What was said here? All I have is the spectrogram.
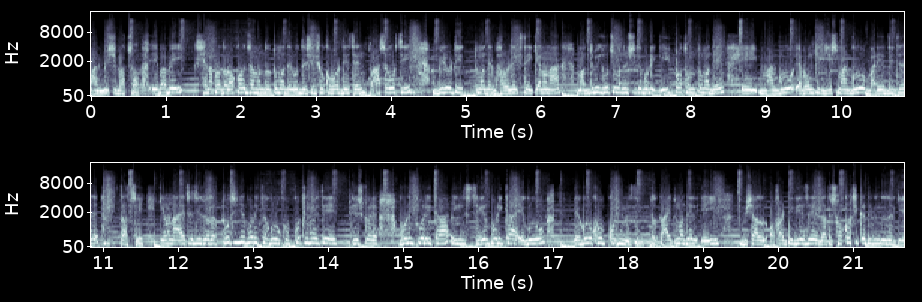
মার্ক বেশি পাচ্ছ। এভাবেই সেনাপ্রধান অকরুজ্জামান তো তোমাদের উদ্দেশ্যে সুখবর দিয়েছেন। তো আশা করছি ভিডিওটি তোমাদের ভালো লেগেছে, কেননা মাধ্যমিক উচ্চ মাধ্যমিক শিক্ষা বোর্ড এই প্রথম তোমাদের এই মার্কগুলো এবং কি গেস মার্কগুলো বাড়িয়ে দিতে চাচ্ছে। কেননা এসএসসি দু হাজার পঁচিশের পরীক্ষাগুলো খুব কঠিন হয়েছে, বিশেষ করে গণিত পরীক্ষা ইংলিশ সেকেন্ড পরীক্ষা, এগুলো এগুলো খুব কঠিন হয়েছে। তো তাই তোমাদের এই বিশাল অফারটি দিয়েছে যাতে সকল শিক্ষার্থী বিন্দুদেরকে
